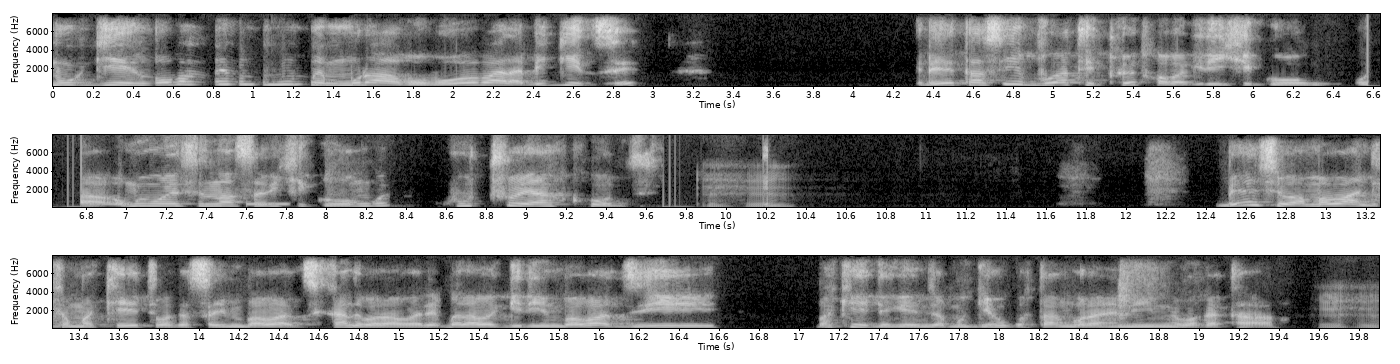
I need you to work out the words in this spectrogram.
mu gihe hoba nk'umwe muri abo baba barabigize leta si ivuga ati twe twabagiriye ikigongo umwe wese nasaba ikigongwe kuco yakoze mhm. benshi baba bandika amakete bagasaba imbabazi kandi barabagira imbabazi bakidegenja mu gihugu atangorane n'imwe bagataha mhm.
